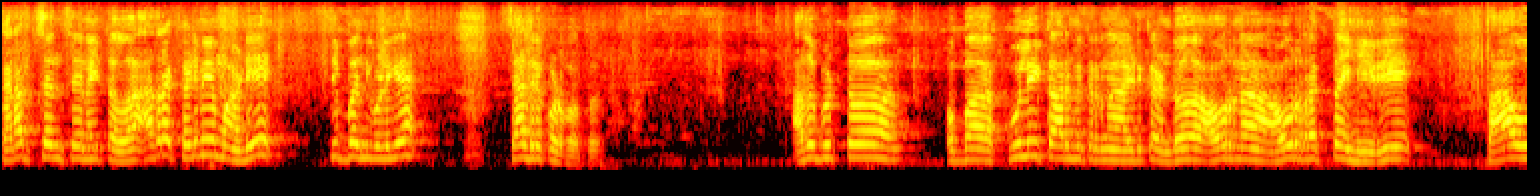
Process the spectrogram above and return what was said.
ಕರಪ್ಷನ್ಸ್ ಏನೈತಲ್ಲ ಅದರ ಕಡಿಮೆ ಮಾಡಿ ಸಿಬ್ಬಂದಿಗಳಿಗೆ ಸ್ಯಾಲ್ರಿ ಕೊಡ್ಬೇಕು. ಅದು ಬಿಟ್ಟು ಒಬ್ಬ ಕೂಲಿ ಕಾರ್ಮಿಕರನ್ನ ಹಿಡ್ಕೊಂಡು ಅವ್ರನ್ನ ಅವ್ರ ರಕ್ತ ಹೀರಿ ತಾವು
